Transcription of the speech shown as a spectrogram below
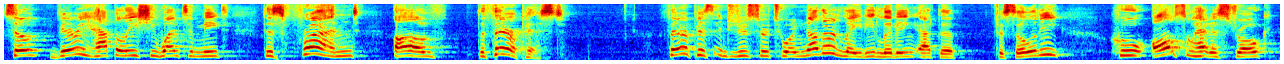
So, very happily, she went to meet this friend of the therapist. Therapist introduced her to another lady living at the facility who also had a stroke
